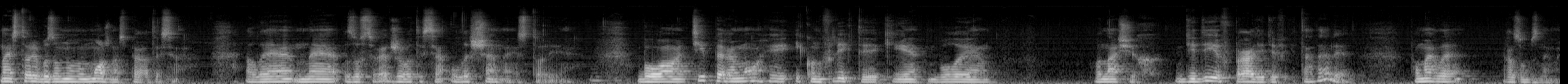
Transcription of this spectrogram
на історію безумовно можна спиратися, але не зосереджуватися лише на історії. Бо ті перемоги і конфлікти, які були в наших дідів, прадідів і так далі, померли разом з ними.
